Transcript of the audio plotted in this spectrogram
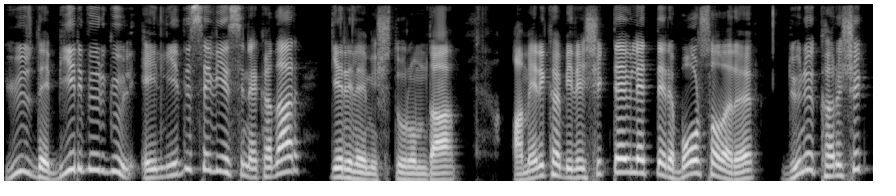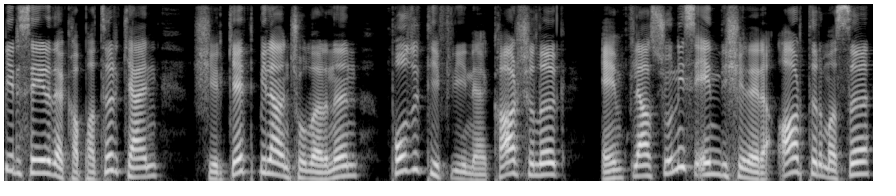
%1,57 seviyesine kadar gerilemiş durumda. Amerika Birleşik Devletleri borsaları dünü karışık bir seyirde kapatırken şirket bilançolarının pozitifliğine karşılık enflasyonist endişeleri artırması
